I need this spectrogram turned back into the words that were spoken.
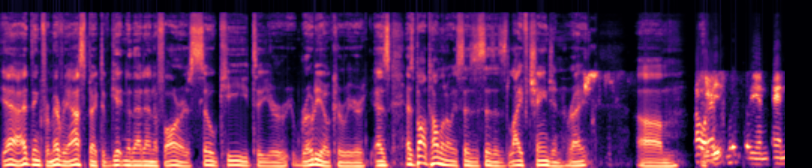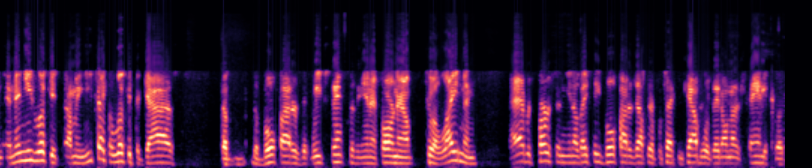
yeah. I think from every aspect of getting to that NFR is so key to your rodeo career. As as Bob Tallman always says, it says it's life changing, right? Um, Oh, absolutely. And, and and then you look at, I mean, you take a look at the guys, the the bullfighters that we've sent to the NFR now. To a layman, average person, you know, they see bullfighters out there protecting cowboys. They don't understand it. But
